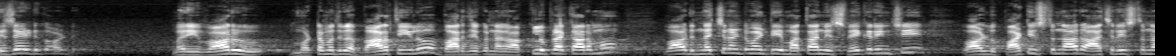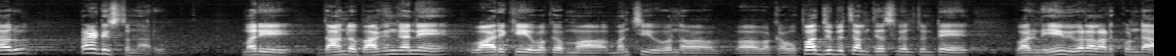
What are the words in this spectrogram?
decide god మరి వారు మొట్టమొదటిగా భారతీయులు భారతీయుకున్న హక్కుల ప్రకారము వారు నచ్చినటువంటి మతాన్ని స్వీకరించి వాళ్ళు పాటిస్తున్నారు ఆచరిస్తున్నారు ప్రకటిస్తున్నారు. మరి దానిలో భాగంగానే వారికి ఒక మ- మంచి ఒక ఉపాధి చూపించాలని తీసుకువెళ్తుంటే వారిని ఏం వివరాలు అడగకుండా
